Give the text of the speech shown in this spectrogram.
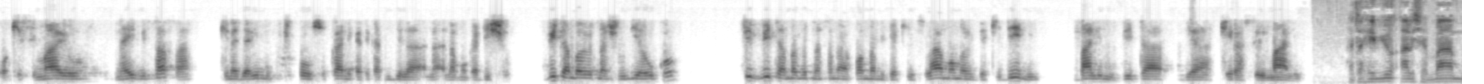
wa Kisimayo, na hivi sasa kinajaribu kuchukua usukani katika jiji la, la, la Mogadishu. Vita ambavyo tunashuhudia huko si vita ambavyo tunasema ya kwamba ni vya Kiislamu ama ni vya kidini, bali ni vita vya kirasilimali. Hata hivyo, Al-Shabab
